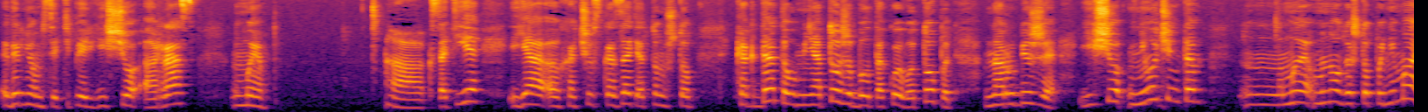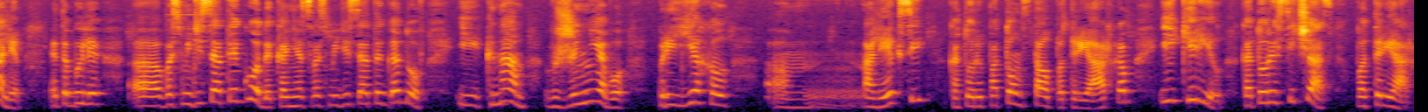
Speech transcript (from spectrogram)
вернемся теперь еще раз мы а, к статье. Я э, хочу сказать о том, что когда-то у меня тоже был такой вот опыт на рубеже. Еще не очень-то мы много что понимали. Это были 80-е э, годы, конец 80-х годов. И к нам в Женеву приехал Алексий, который потом стал патриархом, и Кирилл, который сейчас патриарх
